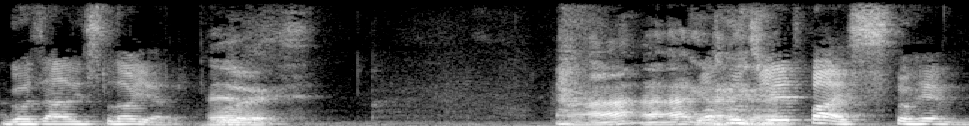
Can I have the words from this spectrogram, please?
Gozali's lawyer, Eh. Ah, ah, ah, what would you advise to him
